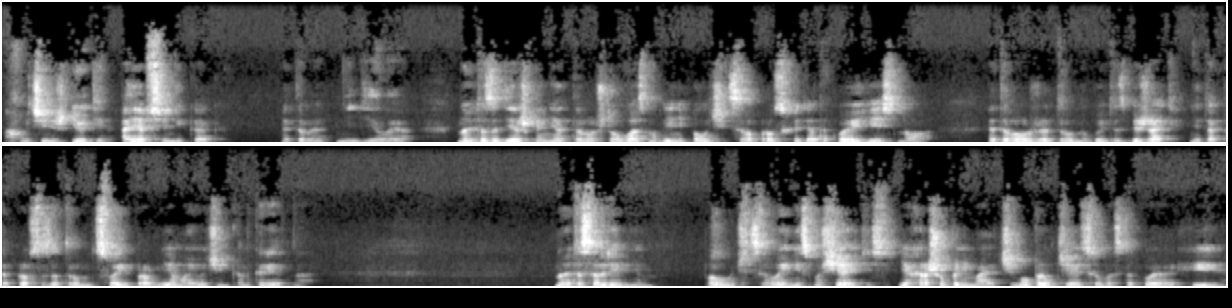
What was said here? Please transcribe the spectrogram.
очень ждете, а я все никак этого не делаю. Но это задержка не от того, что у вас могли не получиться вопросы, хотя такое есть, но этого уже трудно будет избежать. Не так-то просто затронуть свои проблемы и очень конкретно. Но это со временем получится. Вы не смущайтесь. Я хорошо понимаю, чего получается у вас такое, и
